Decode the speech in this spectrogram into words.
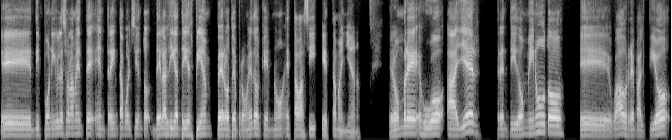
eh, disponible solamente en 30% de las ligas de ESPN, pero te prometo que no estaba así esta mañana. El hombre jugó ayer 32 minutos, eh, wow, repartió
